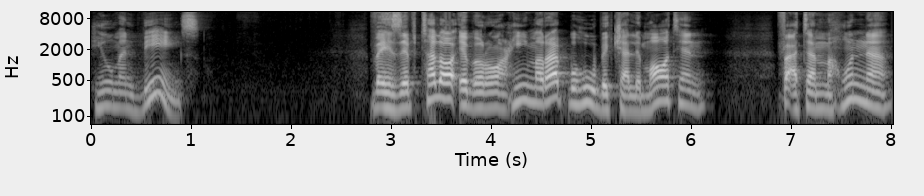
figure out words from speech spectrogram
human beings. وإذ ابتلى إبراهيم ربه بكلمات فأتمهن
